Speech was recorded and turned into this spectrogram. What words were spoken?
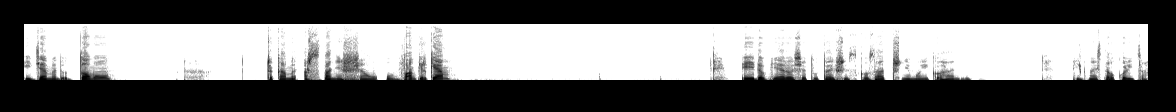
Idziemy do domu. Czekamy, aż staniesz się wampirkiem. I dopiero się tutaj wszystko zacznie, moi kochani. Piękna jest ta okolica.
